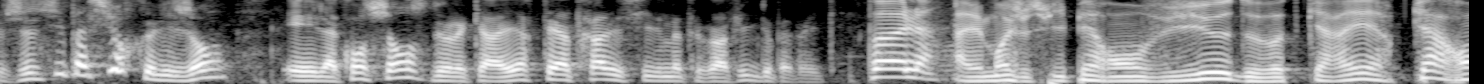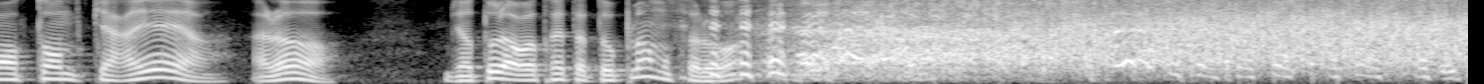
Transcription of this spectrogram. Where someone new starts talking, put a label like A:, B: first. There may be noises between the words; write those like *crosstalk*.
A: Je ne suis pas sûr que les gens aient la conscience de la carrière théâtrale et cinématographique de Patrick.
B: Paul.
C: Ah mais moi je suis hyper envieux de votre carrière. 40 ans de carrière Alors Bientôt la retraite à taux plein mon salaud. Hein. *laughs*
